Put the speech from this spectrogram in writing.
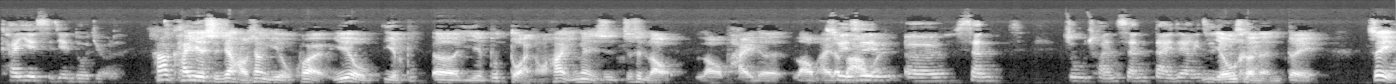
开业时间多久了？他开业时间好像也有快，也有也不呃也不短哦，他应该也是就是老老牌的老牌的霸王。呃三祖传三代这样一直有可能对，所以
